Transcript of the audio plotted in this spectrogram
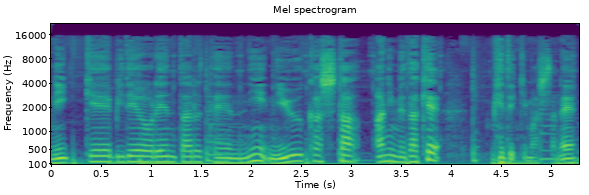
日系ビデオレンタル店に入荷したアニメだけ見てきましたね。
